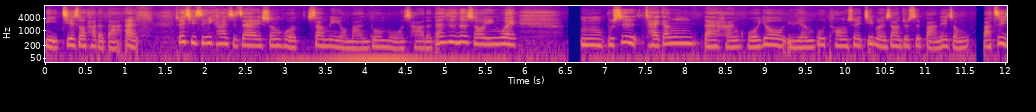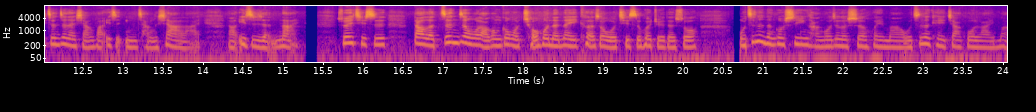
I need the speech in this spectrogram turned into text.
你接受他的答案。所以其实一开始在生活上面有蛮多摩擦的，但是那时候因为嗯不是才刚来韩国又语言不通，所以基本上就是把那种把自己真正的想法一直隐藏下来，然后一直忍耐。所以其实到了真正我老公跟我求婚的那一刻的时候，我其实会觉得说。我真的能够适应韩国这个社会吗？我真的可以嫁过来吗？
